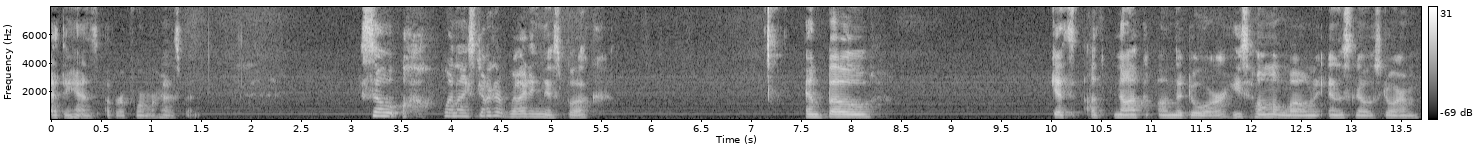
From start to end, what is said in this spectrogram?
at the hands of her former husband. So when I started writing this book, and Beau gets a knock on the door. He's home alone in a snowstorm.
